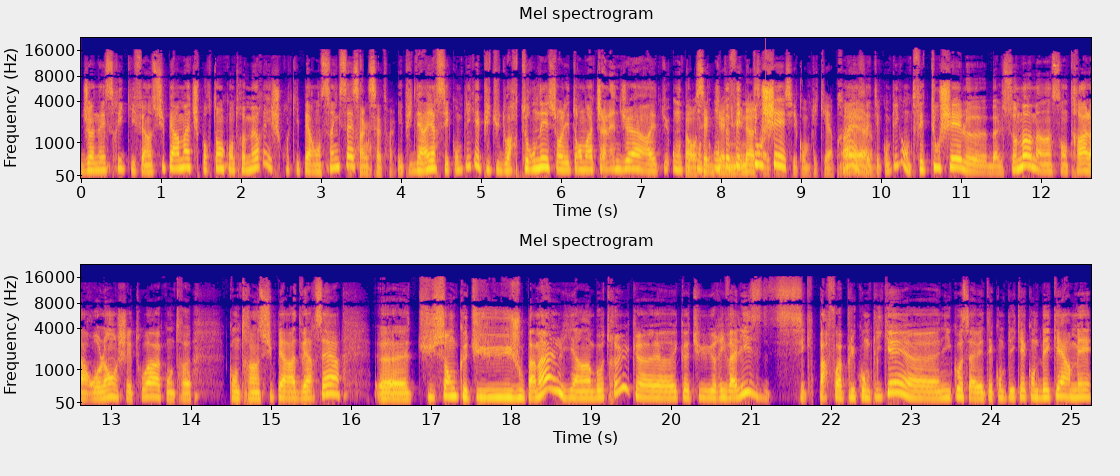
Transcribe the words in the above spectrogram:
John Esri qui fait un super match pourtant contre Murray, je crois qu'il perd en 5-7. 5-7, ouais. Et puis derrière c'est compliqué, puis tu dois retourner sur les tournois Challenger, et tu, on, on, te fait toucher. C'est compliqué après. Ouais, ça a été compliqué. On te fait toucher le, bah, le summum hein, central à Roland chez toi contre contre un super adversaire. Euh, tu sens que tu joues pas mal, il y a un beau truc, euh, que tu rivalises, c'est parfois plus compliqué. Euh, Nico, ça avait été compliqué contre Becker, mais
